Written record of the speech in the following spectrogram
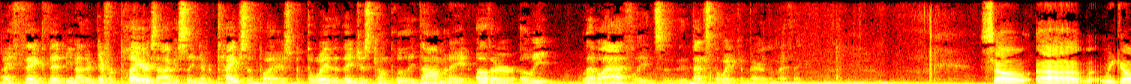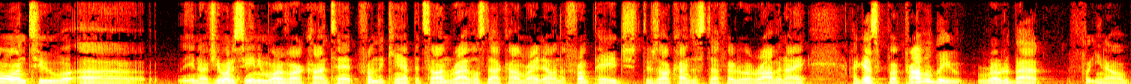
I think that you know they're different players, obviously different types of players, but the way that they just completely dominate other elite level athletes, that's the way to compare them. I think. So uh, we go on to. Uh, you know, if you want to see any more of our content from the camp, it's on rivals.com right now on the front page. There's all kinds of stuff everywhere. Rob and I, I guess, probably wrote about, you know,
